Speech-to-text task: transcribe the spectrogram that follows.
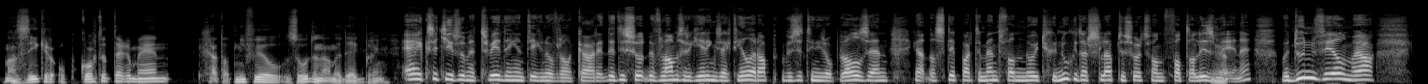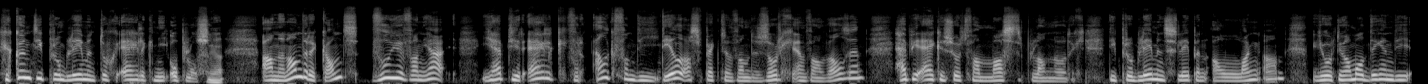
Maar zeker op korte termijn gaat dat niet veel zoden aan de dijk brengen. Eigenlijk zit je hier zo met twee dingen tegenover elkaar. Dit is zo, de Vlaamse regering zegt heel rap, we zitten hier op welzijn. Ja, dat is het departement van nooit genoeg, daar sluipt een soort van fatalisme ja. in. Hè. We doen veel, maar ja, je kunt die problemen toch eigenlijk niet oplossen. Ja. Aan de andere kant voel je van, ja, je hebt hier eigenlijk voor elk van die deelaspecten van de zorg en van welzijn, heb je eigenlijk een soort van masterplan nodig. Die problemen slepen al lang aan. Je hoort nu allemaal dingen die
